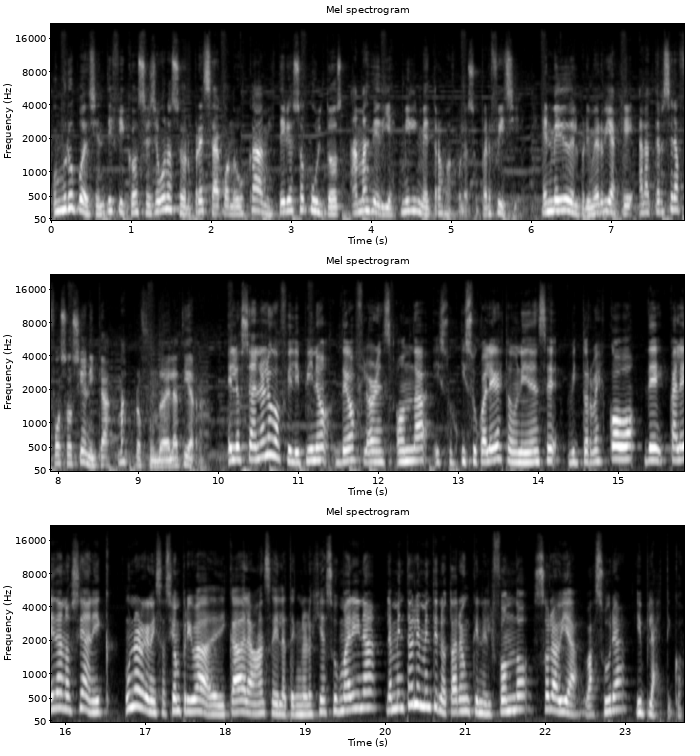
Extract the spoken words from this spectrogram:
Un grupo de científicos se llevó una sorpresa cuando buscaba misterios ocultos a más de 10.000 metros bajo la superficie, en medio del primer viaje a la tercera fosa oceánica más profunda de la Tierra. El oceanólogo filipino Deo Florence Onda y su, y su colega estadounidense Víctor Vescovo de Caledon Oceanic, una organización privada dedicada al avance de la tecnología submarina, lamentablemente notaron que en el fondo solo había basura y plástico.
